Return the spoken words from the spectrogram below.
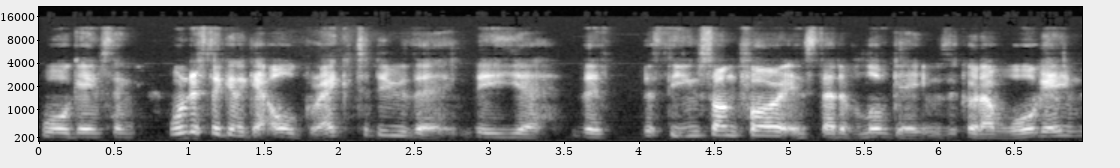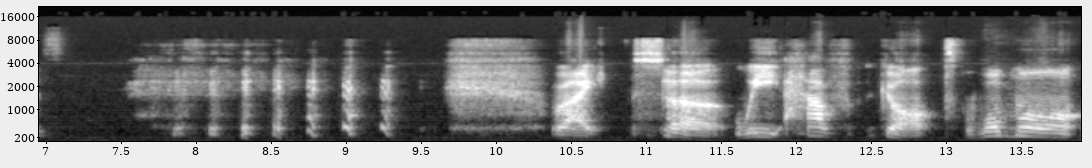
war games thing. I Wonder if they're gonna get old Greg to do the the uh, the the theme song for it instead of love games. They could have war games. right, so we have got one more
